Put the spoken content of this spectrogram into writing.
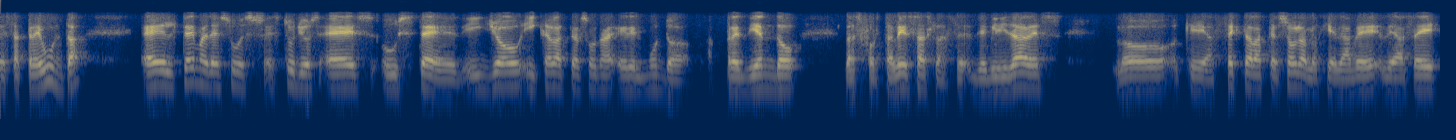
esta pregunta, el tema de sus estudios es usted y yo y cada persona en el mundo aprendiendo las fortalezas, las debilidades, lo que afecta a la persona, lo que le hace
